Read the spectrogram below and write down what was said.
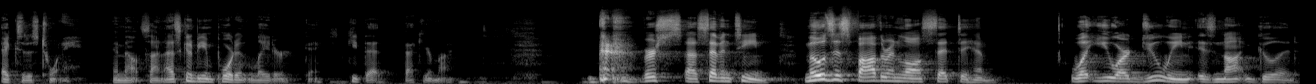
Exodus 20 and Mount Sinai. That's going to be important later. Okay, keep that back of your mind. Verse uh, 17 Moses' father in law said to him, What you are doing is not good.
